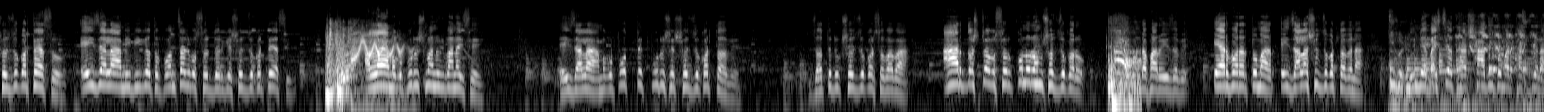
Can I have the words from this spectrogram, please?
সহ্য করতে আছো, এই জ্বালা আমি বিগত পঞ্চাশ বছর ধরে সহ্য করতে আছি। আল্লাহ আমাকে পুরুষ মানুষ বানাইছে। এই জ্বালা আমাকে প্রত্যেক পুরুষের সহ্য করতে হবে। যতটুক সহ্য করছ বাবা, আর দশটা বছর কোনো রকম সহ্য করো। জীবনটা পার হয়ে যাবে। এরপর আর তোমার এই জ্বালা সহ্য করতে হবে না। দুনিয়া বাইসা থাকার স্বাদই তোমার থাকবে না।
